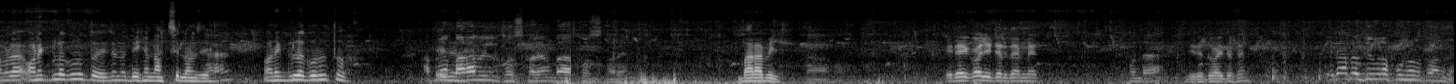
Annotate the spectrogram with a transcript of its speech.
আমরা অনেকগুলো গরু তো এই জন্য দেখে নামছিলাম যে হ্যাঁ। অনেকগুলো গরু তো। আপনারা বারাবিল খোঁজ করেন বা খোঁজ করেন। বারাবিল। হ্যাঁ হ্যাঁ। এটাই কয় লিটার দেন মেদ কোনটা? যেটা দোয়াইতেছেন? এটা আপনার দুইগুলো পনেরো তো আনবে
